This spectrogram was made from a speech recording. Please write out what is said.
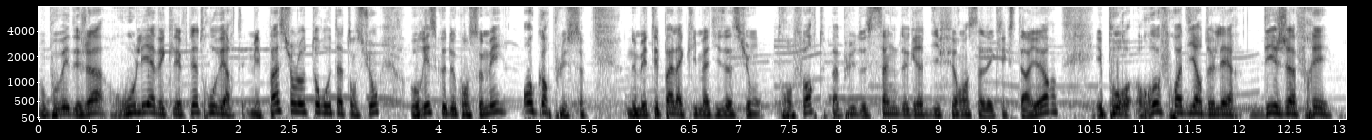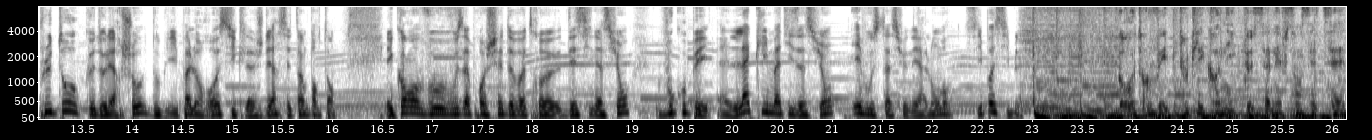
vous pouvez déjà rouler avec les fenêtres ouvertes, mais pas sur l'autoroute. Attention, au risque de consommer encore Ne mettez pas la climatisation trop forte, pas plus de 5 degrés de différence avec l'extérieur. Et pour refroidir de l'air déjà frais plutôt que de l'air chaud, n'oubliez pas le recyclage d'air, c'est important. Et quand vous vous approchez de votre destination, vous coupez la climatisation et vous stationnez à l'ombre si possible. Retrouvez toutes les chroniques de Sanef 177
